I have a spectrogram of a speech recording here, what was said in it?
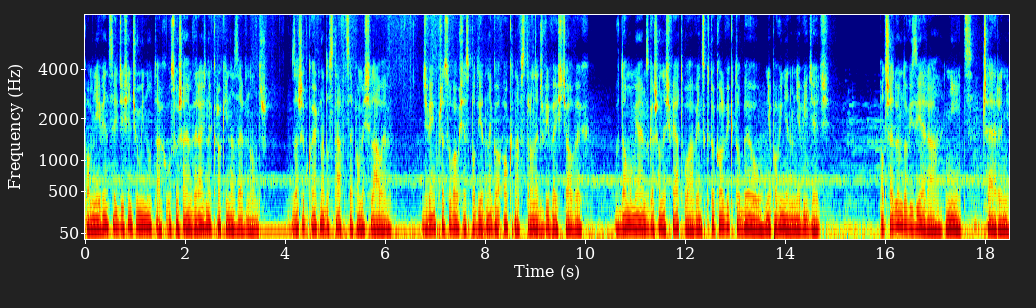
Po mniej więcej 10 minutach usłyszałem wyraźne kroki na zewnątrz. Za szybko jak na dostawcę, pomyślałem. Dźwięk przesuwał się spod jednego okna w stronę drzwi wejściowych. W domu miałem zgaszone światła, więc ktokolwiek to był, nie powinien mnie widzieć. Podszedłem do wizjera, nic, czerń.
